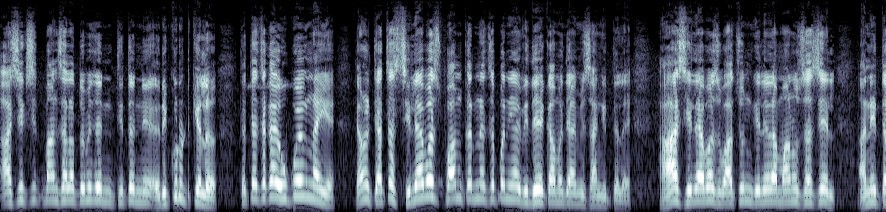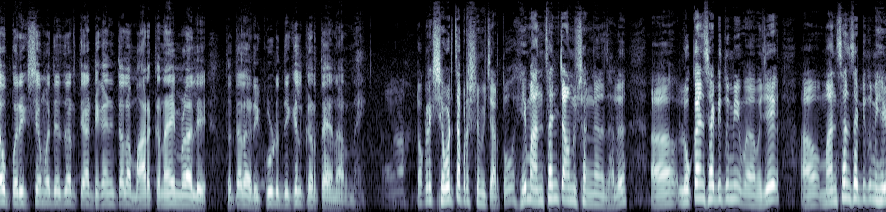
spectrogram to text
अशिक्षित माणसाला तुम्ही जर तिथं रिक्रूट केलं तर त्याचा काही उपयोग नाही आहे त्यामुळे त्याचा सिलेबस फॉर्म करण्याचं पण या विधेयकामध्ये आम्ही सांगितलेलं आहे. हा सिलेबस वाचून गेलेला माणूस असेल आणि त्या परीक्षेमध्ये जर त्या ठिकाणी त्याला मार्क नाही मिळाले तर त्याला रिक्रूट देखील करता येणार नाही. डॉक्टर एक शेवटचा प्रश्न विचारतो. हे माणसांच्या अनुषंगानं झालं. लोकांसाठी तुम्ही म्हणजे माणसांसाठी तुम्ही हे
